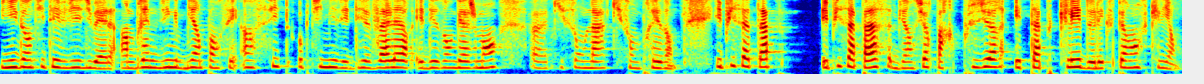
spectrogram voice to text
une identité visuelle, un branding bien pensé, un site optimisé, des valeurs et des engagements euh, qui sont là, qui sont présents. Et puis ça tape et puis ça passe bien sûr par plusieurs étapes clés de l'expérience client.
